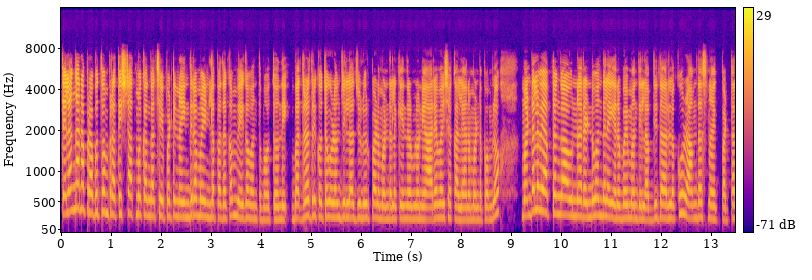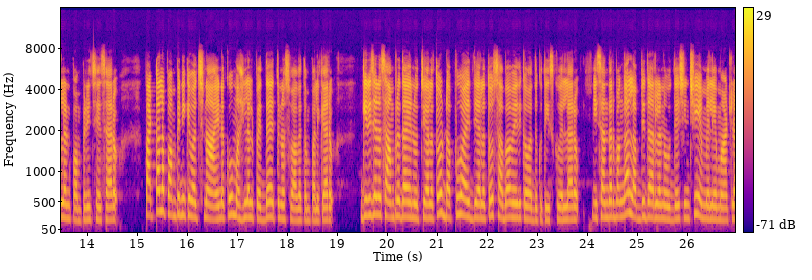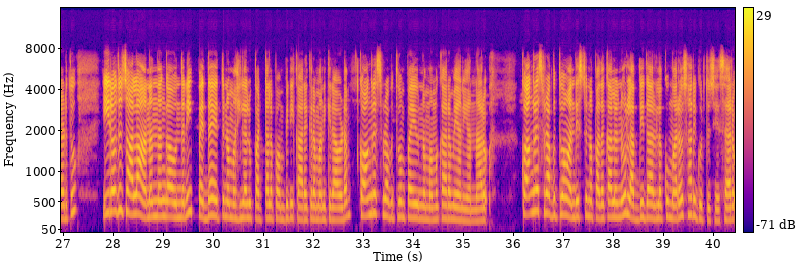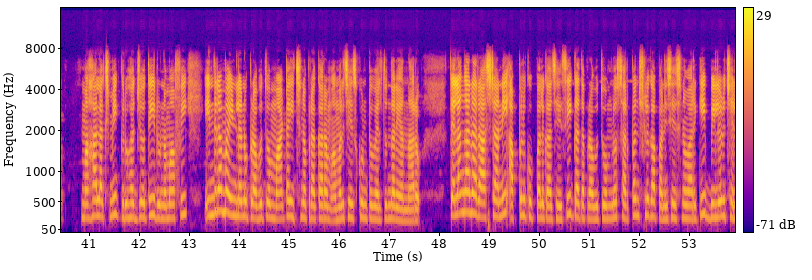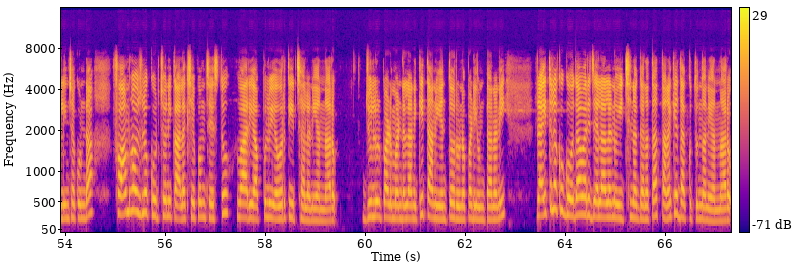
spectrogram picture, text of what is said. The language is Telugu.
తెలంగాణ ప్రభుత్వం ప్రతిష్టాత్మకంగా చేపట్టిన ఇందిరమ్మ ఇండ్ల పథకం వేగవంతమవుతోంది. భద్రాద్రి కొత్తగూడెం జిల్లా జులూర్పాడ మండల కేంద్రంలోని ఆర్యవైశ్య కళ్యాణ మండపంలో మండల వ్యాప్తంగా ఉన్న రెండు వందల ఎనభై మంది లబ్ధిదారులకు రామ్దాస్ నాయక్ పట్టాలను పంపిణీ చేశారు. పట్టాల పంపిణీకి వచ్చిన ఆయనకు మహిళలు పెద్ద ఎత్తున స్వాగతం పలికారు. గిరిజన సాంప్రదాయ నృత్యాలతో డప్పు వాయిద్యాలతో సభా వేదిక వద్దకు తీసుకువెళ్ళారు. ఈ సందర్భంగా లబ్ధిదారులను ఉద్దేశించి ఎమ్మెల్యే మాట్లాడుతూ ఈరోజు చాలా ఆనందంగా ఉందని పెద్ద ఎత్తున మహిళలు పట్టాల పంపిణీ కార్యక్రమానికి రావడం కాంగ్రెస్ ప్రభుత్వంపై ఉన్న మమకారమే అని అన్నారు. కాంగ్రెస్ ప్రభుత్వం అందిస్తున్న పథకాలను లబ్ధిదారులకు మరోసారి గుర్తు చేశారు. మహాలక్ష్మి గృహజ్యోతి రుణమాఫీ ఇందిరమ్మ ఇండ్లను ప్రభుత్వం మాట ఇచ్చిన ప్రకారం అమలు చేసుకుంటూ వెళ్తుందని అన్నారు. తెలంగాణ రాష్ట్రాన్ని అప్పులు కుప్పలుగా చేసి గత ప్రభుత్వంలో సర్పంచ్లుగా పనిచేసిన వారికి బిల్లులు చెల్లించకుండా ఫామ్ హౌస్లో కూర్చొని కాలక్షేపం చేస్తూ వారి అప్పులు ఎవరు తీర్చాలని అన్నారు. జుల్లూరుపాడు మండలానికి తాను ఎంతో రుణపడి ఉంటానని రైతులకు గోదావరి జలాలను ఇచ్చిన ఘనత తనకే దక్కుతుందని అన్నారు.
